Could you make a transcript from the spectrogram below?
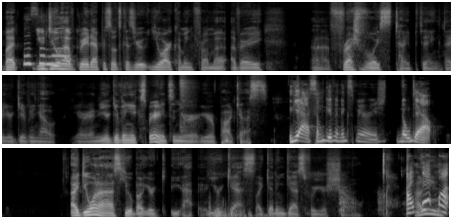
But That's you do lot. have great episodes because you're you are coming from a, a very uh, fresh voice type thing that you're giving out here, and you're giving experience in your your podcasts. Yes, I'm giving experience, no doubt. I do want to ask you about your your guests, like getting guests for your show. I How vet you- my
